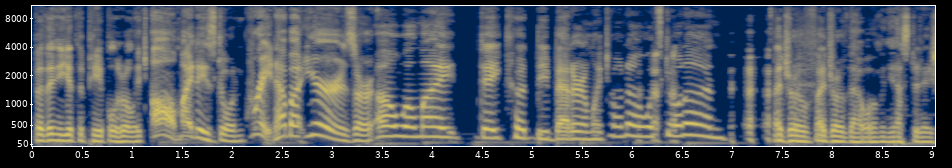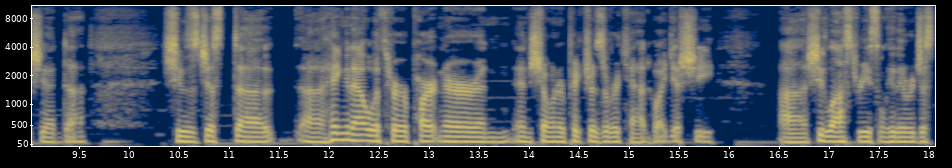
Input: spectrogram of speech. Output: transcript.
But then you get the people who are like, "Oh, my day's going great. How about yours?" Or, "Oh, well, my day could be better." I'm like, "Oh no, what's going on?" I drove, I drove that woman yesterday. She had, uh, she was just uh, uh, hanging out with her partner and and showing her pictures of her cat, who I guess she uh, she lost recently. They were just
